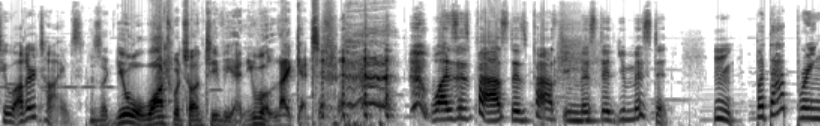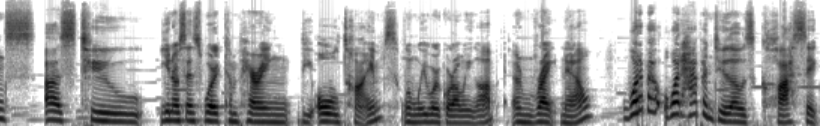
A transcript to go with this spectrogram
to other times." It's like you will watch what's on TV and you will like it. Once it's past, it's past. You missed it. You missed it. Mm, But that brings us to, you know, since we're comparing the old times when we were growing up and right now, what about what happened to those classic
